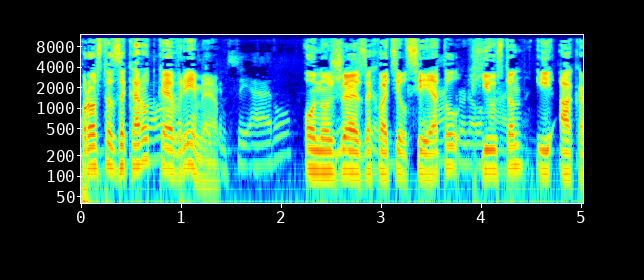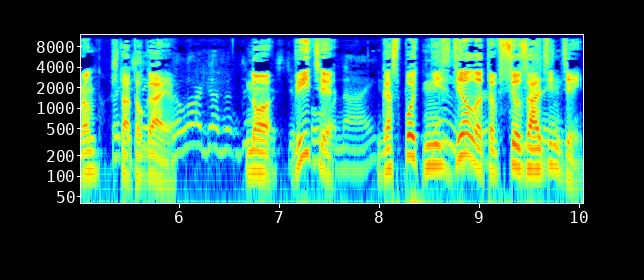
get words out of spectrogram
Просто за короткое время. Он уже захватил Сиэтл, Хьюстон и Акрон, штат Огайо. Но, видите, Господь не сделал это все за один день.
